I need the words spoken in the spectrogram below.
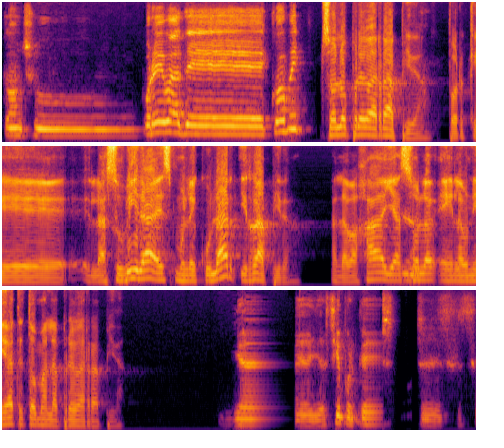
con su prueba de COVID. Solo prueba rápida, porque la subida es molecular y rápida. A la bajada ya Ya. solo en la unidad te toman la prueba rápida. Ya, ya, ya, sí, porque es, es- es-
